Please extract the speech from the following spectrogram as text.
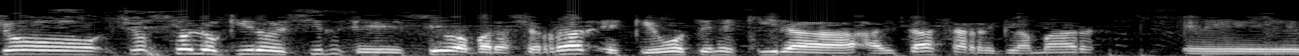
yo, yo solo quiero decir, eh, Seba, para cerrar, es que vos tenés que ir a, al TAS a reclamar eh,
